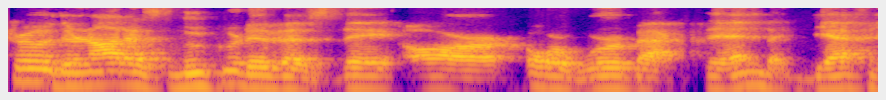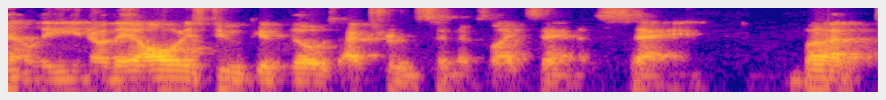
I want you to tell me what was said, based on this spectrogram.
true. They're not as lucrative as they are or were back then, but definitely, you know, they always do give those extra incentives, like Zane is saying. But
